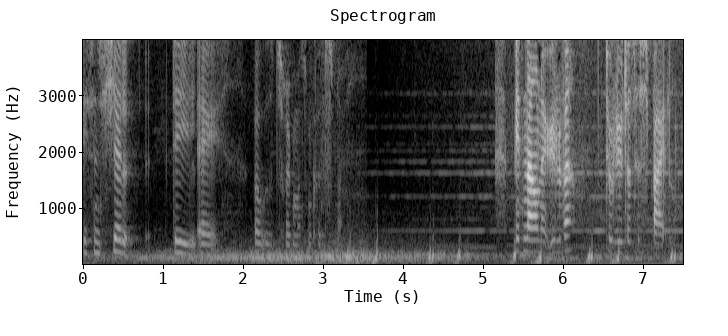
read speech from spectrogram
essentiel del af at udtrykke mig som kunstner. Mit navn er Ylva. Du lytter til spejlet.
